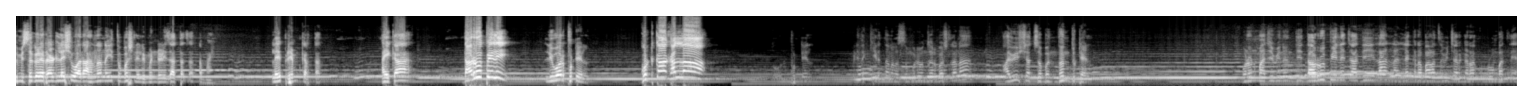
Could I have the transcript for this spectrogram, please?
तुम्ही सगळे रडल्याशिवाय राहणार नाही इथं बसलेली मंडळी जाता जाता माय लय प्रेम करतात. ऐका दारू पिली लिव्हर फुटेल. गुटखा खाल्ला. फुटेल. म्हणजे आणि कीर्तनाला समोर येऊन जर बसला ना आयुष्याचं बंधन तुटेल. म्हणून माझी विनंती दारू पिण्याच्या आधी लहान लहान लेकरा बाळाचा विचार करा कुटुंबातल्या.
